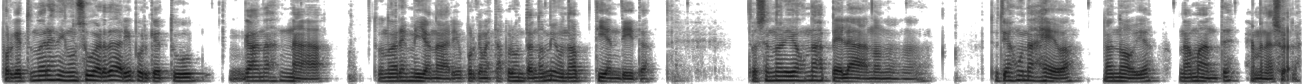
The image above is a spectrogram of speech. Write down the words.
Porque tú no eres ningún sugar daddy, porque tú ganas nada. Tú no eres millonario, porque me estás preguntando a mí una tiendita. Entonces no le digas una pelada, no, no, no. Tú tienes una jeva, una novia, un amante en Venezuela.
